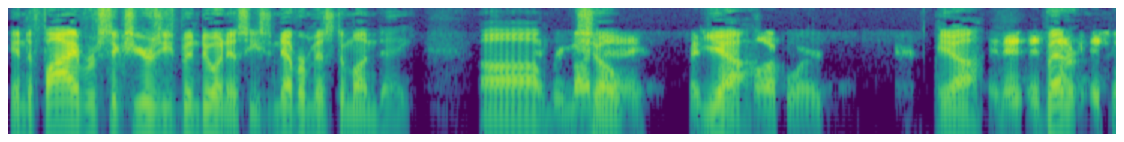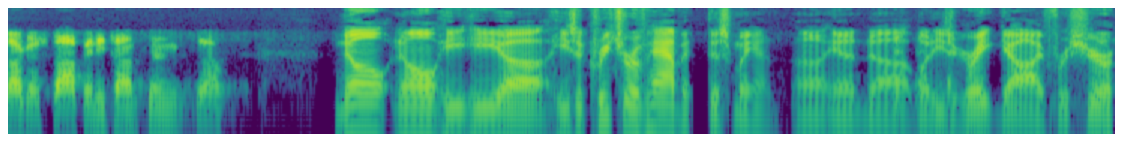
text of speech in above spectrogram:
In the five or six years he's been doing this, he's never missed a Monday. Um, Every Monday, so, it's yeah. clockwork, yeah, and it, it's Better- not, it's not going to stop anytime soon. So. No, no, he he uh, he's a creature of habit. This man, uh, and uh, but he's a great guy for sure.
